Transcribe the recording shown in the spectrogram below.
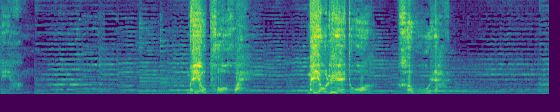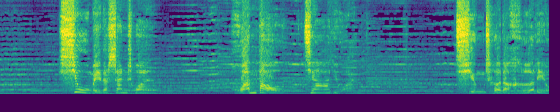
凉，没有破坏，没有掠夺和污染，秀美的山川环抱家园，清澈的河流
